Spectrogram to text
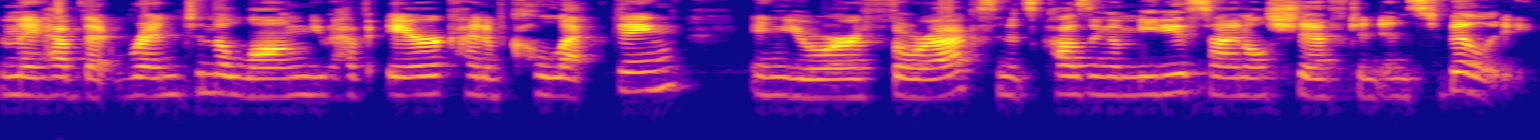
and they have that rent in the lung, you have air kind of collecting in your thorax and it's causing a mediastinal shift and instability.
